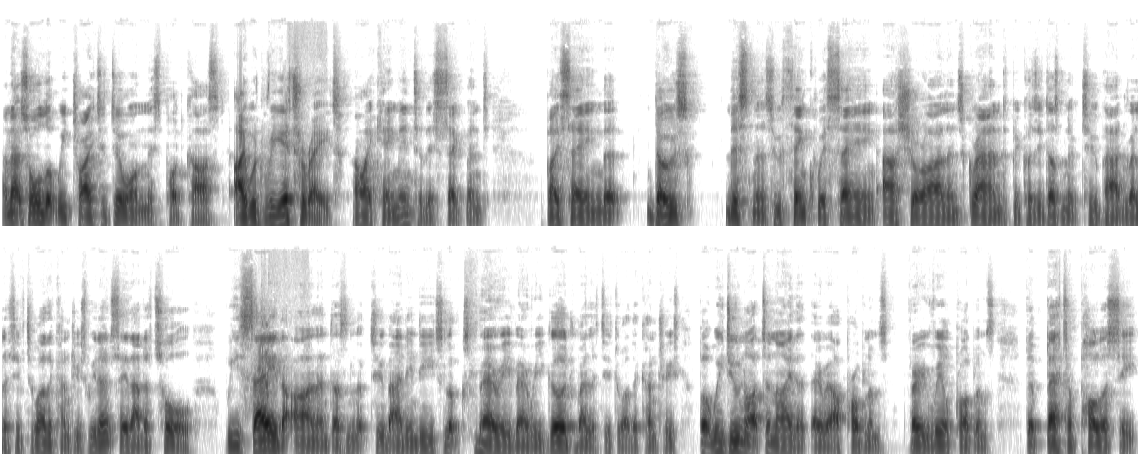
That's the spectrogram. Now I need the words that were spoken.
And that's all that we try to do on this podcast. I would reiterate how I came into this segment by saying that those listeners who think we're saying our sure Ireland's grand because it doesn't look too bad relative to other countries. We don't say that at all. We say that Ireland doesn't look too bad, indeed looks very, very good relative to other countries, but we do not deny that there are problems, very real problems, that better policy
